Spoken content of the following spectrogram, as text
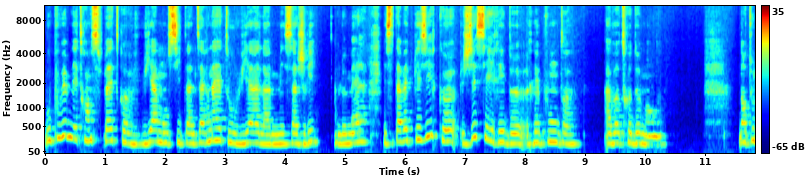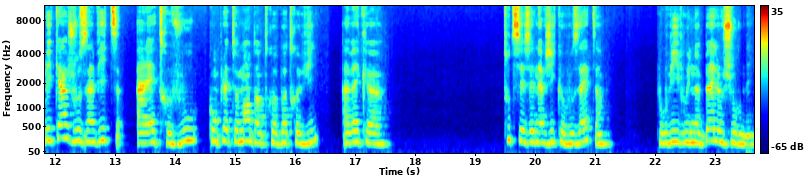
vous pouvez me les transmettre via mon site internet ou via la messagerie, le mail, et c'est avec plaisir que j'essayerai de répondre à votre demande. Dans tous les cas, je vous invite à être vous complètement dans votre vie avec euh, toutes ces énergies que vous êtes pour vivre une belle journée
